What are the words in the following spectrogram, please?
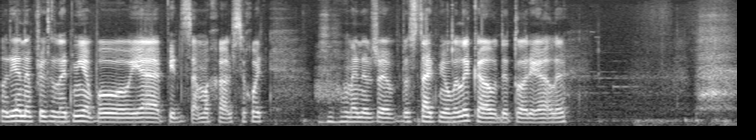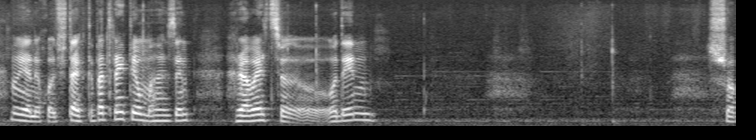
От я, наприклад, ні, бо я підзамахався, хоч у мене вже достатньо велика аудиторія, але. Ну, я не хочу. Так, тепер треба йти в магазин. Гравець один. Щоб.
